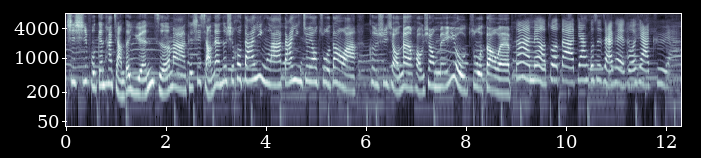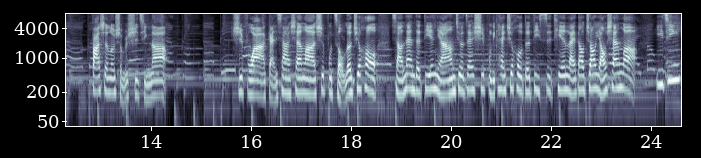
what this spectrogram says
是师傅跟他讲的原则嘛。可是小难那时候答应啦，答应就要做到啊。可是小难好像没有做到哎。当然没有做到，这样故事才可以说下去啊。发生了什么事情呢？师傅啊，赶下山了。师傅走了之后，小难的爹娘就在师傅离开之后的第四天来到招摇山了。已经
